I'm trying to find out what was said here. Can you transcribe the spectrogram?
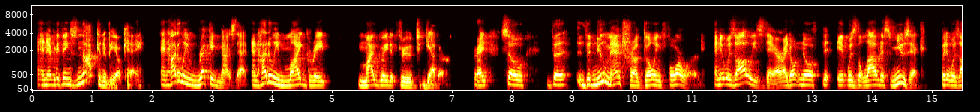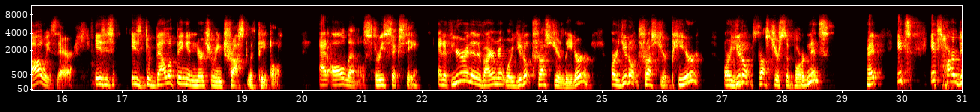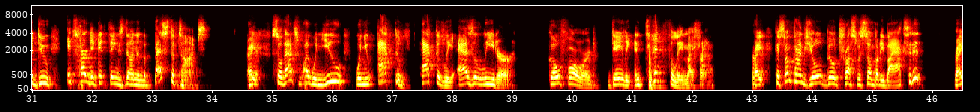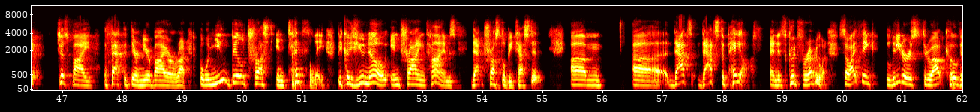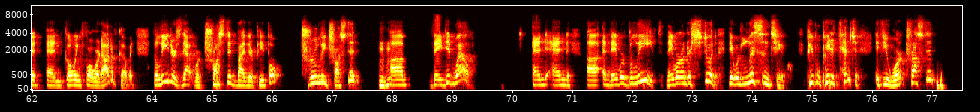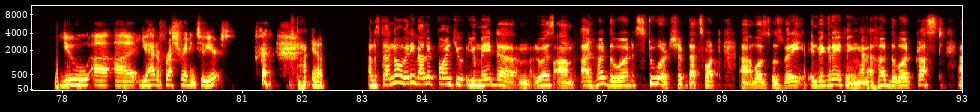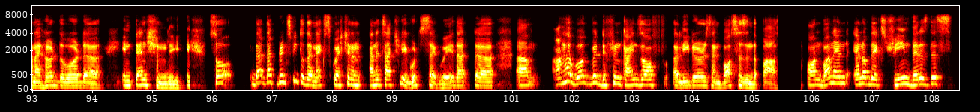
and everything's not going to be okay. And how do we recognize that? And how do we migrate migrate it through together? Right? So the the new mantra going forward, and it was always there. I don't know if it was the loudest music, but it was always there. Is is developing and nurturing trust with people at all levels, 360. And if you're in an environment where you don't trust your leader, or you don't trust your peer, or you mm-hmm. don't trust your subordinates, right? It's it's hard to do, it's hard to get things done in the best of times. Right. So that's why when you when you active actively as a leader go forward daily, intentfully, my friend, right? Because sometimes you'll build trust with somebody by accident, right? just by the fact that they're nearby or around. But when you build trust intentfully, because you know in trying times that trust will be tested, um, uh, that's that's the payoff, and it's good for everyone. So I think leaders throughout COVID and going forward out of COVID, the leaders that were trusted by their people, truly trusted, mm-hmm. um, they did well and and uh, and they were believed they were understood they were listened to people paid attention if you weren't trusted you uh, uh, you had a frustrating two years you know understand? No very valid point you you made um, lewis um, i heard the word stewardship. That's what uh, was was very invigorating. And i heard the word trust. And i heard the word uh, intentionally. So that that brings me to the next question, and, and it's actually a good segue. That uh, um, I have worked with different kinds of uh, leaders and bosses in the past. On one end end of the extreme, there is this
